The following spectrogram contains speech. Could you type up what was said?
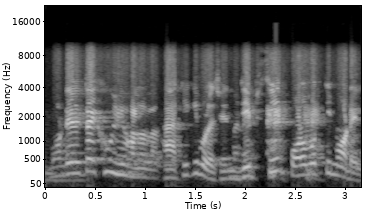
মডেলটাই খুবই ভালো লাগল। হ্যাঁ ঠিকই বলেছেন। মানে- জিপসির পরবর্তী মডেল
